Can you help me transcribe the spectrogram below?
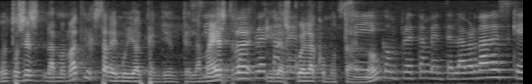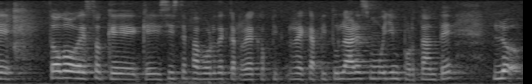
Entonces, la mamá tiene que estar ahí muy al pendiente, la maestra y la escuela como tal. Sí, completamente. La verdad es que todo esto que, hiciste favor de recapitular es muy importante. Lo,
